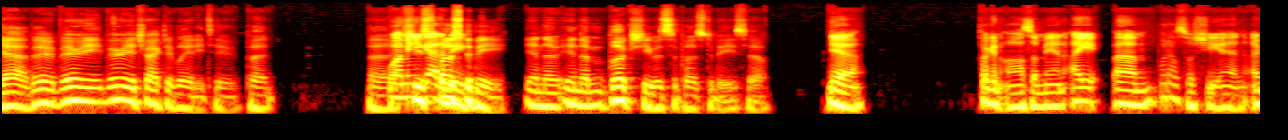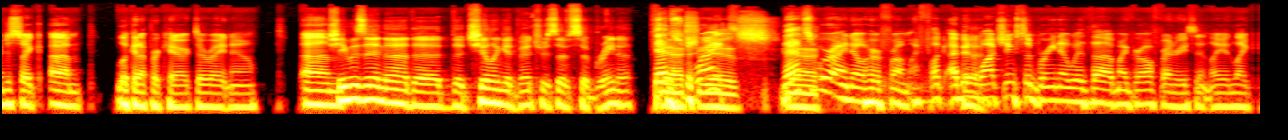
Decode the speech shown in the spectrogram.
Yeah very very very attractive lady too but uh, Well, I mean, you supposed be. to be in the in the book she was supposed to be so Yeah. Fucking awesome, man. I um, what else was she in? I'm just like um looking up her character right now. Um, she was in uh, the the chilling adventures of sabrina that's yeah, right. is. That's yeah. where I know her from. I fuck. I've been Yeah. watching Sabrina with uh, my girlfriend recently, and like,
